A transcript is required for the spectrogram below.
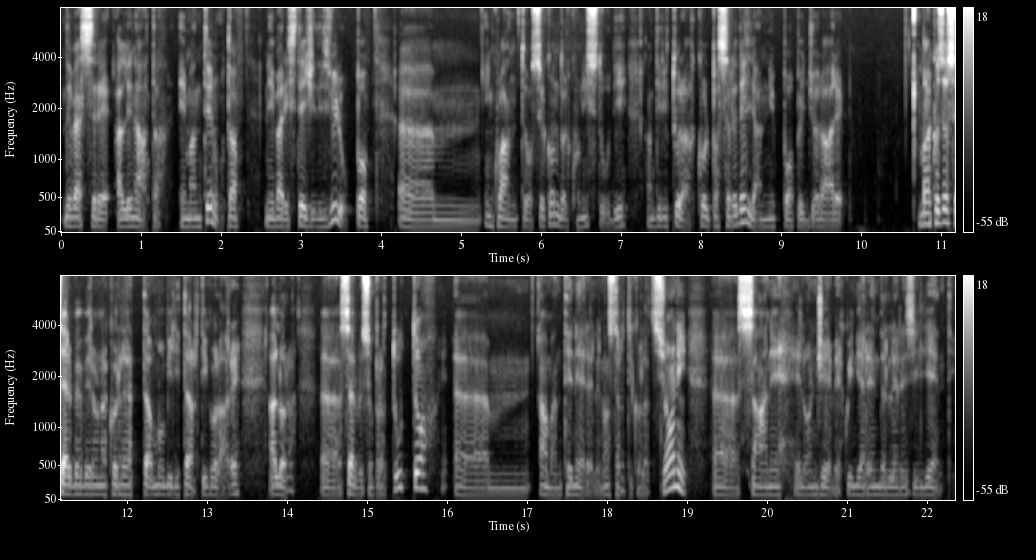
deve essere allenata e mantenuta nei vari stage di sviluppo, ehm, in quanto secondo alcuni studi addirittura col passare degli anni può peggiorare. Ma a cosa serve avere una corretta mobilità articolare? Allora, eh, serve soprattutto ehm, a mantenere le nostre articolazioni eh, sane e longeve, quindi a renderle resilienti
